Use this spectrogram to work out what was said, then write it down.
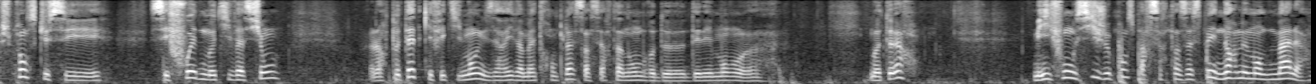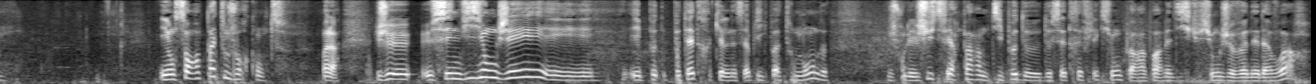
Je pense que ces, ces fouets de motivation, alors peut-être qu'effectivement ils arrivent à mettre en place un certain nombre d'éléments moteurs, mais ils font aussi, je pense, par certains aspects, énormément de mal. Et on s'en rend pas toujours compte. Voilà. Je, c'est une vision que j'ai et, et peut-être qu'elle ne s'applique pas à tout le monde. Je voulais juste faire part un petit peu de, cette réflexion par rapport à la discussion que je venais d'avoir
